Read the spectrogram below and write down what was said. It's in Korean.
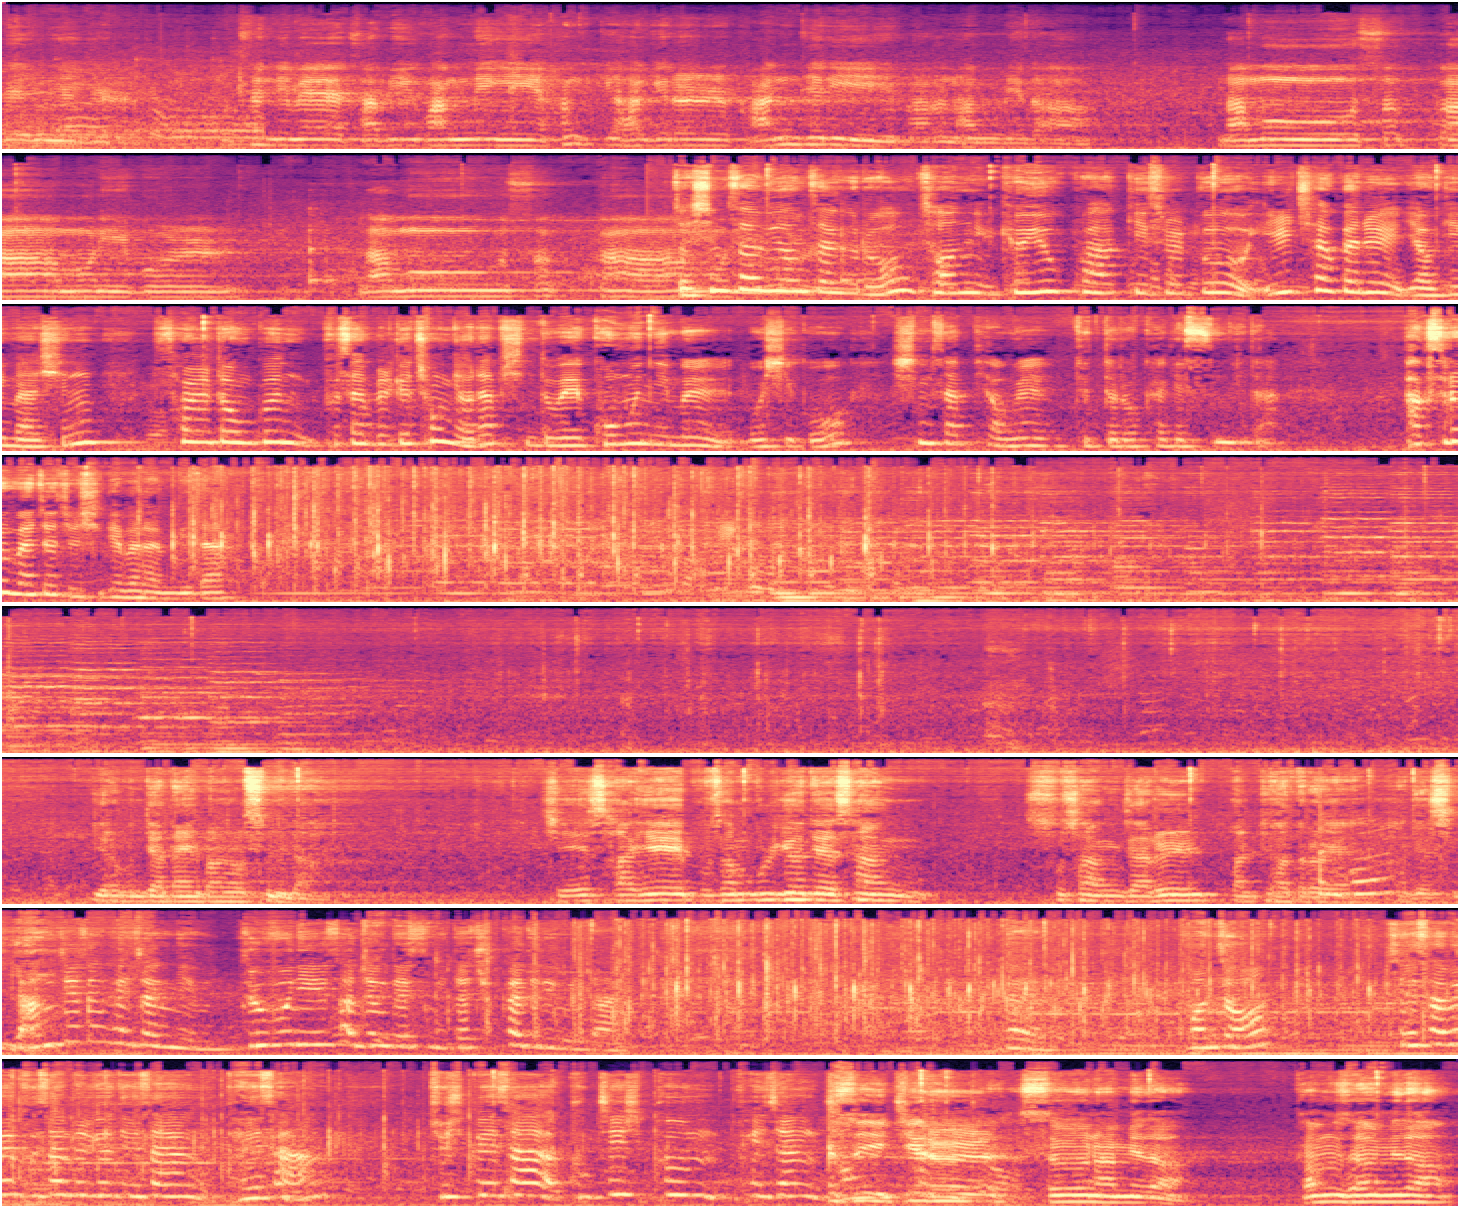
대중에게 부처님의 자비 광명이 함께하기를 간절히 바란합니다. 나무 석가 모니불 나무 석가 자, 심사위원장으로 전 교육과학기술부 1차관을 역임하신 설동군 부산불교 총연합신도의 고모님을 모시고 심사평을 듣도록 하겠습니다. 박수로 맞아주시기 바랍니다. 여러분 대단히 반갑습니다. 제4회 부산불교 대상 수상자를 발표하도록 하겠습니다. 양재승 회장님 두 분이 선정됐습니다. 축하드립니다. 네, 먼저 제4회 부산불교 대상 대상 주식회사 국제식품 회장 할수 있기를 소원합니다. 감사합니다.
